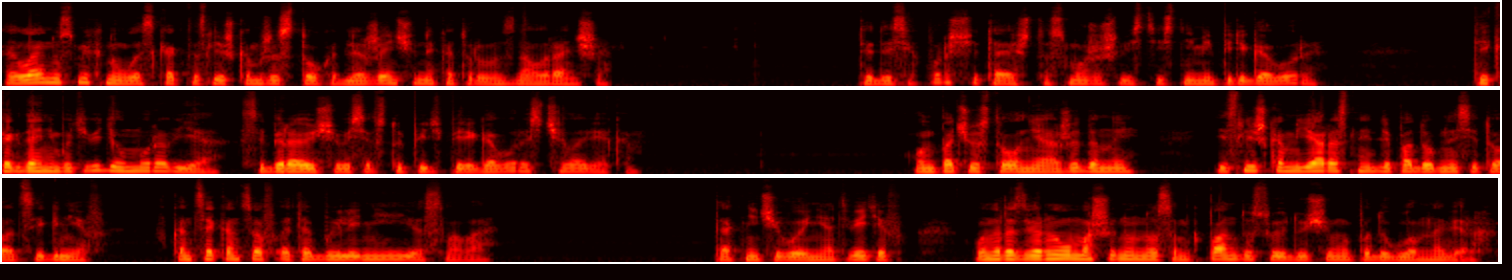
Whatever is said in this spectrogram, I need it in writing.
Элайн усмехнулась как-то слишком жестоко для женщины, которую он знал раньше. «Ты до сих пор считаешь, что сможешь вести с ними переговоры? Ты когда-нибудь видел муравья, собирающегося вступить в переговоры с человеком? Он почувствовал неожиданный и слишком яростный для подобной ситуации гнев. В конце концов, это были не ее слова. Так ничего и не ответив, он развернул машину носом к пандусу, идущему под углом наверх.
